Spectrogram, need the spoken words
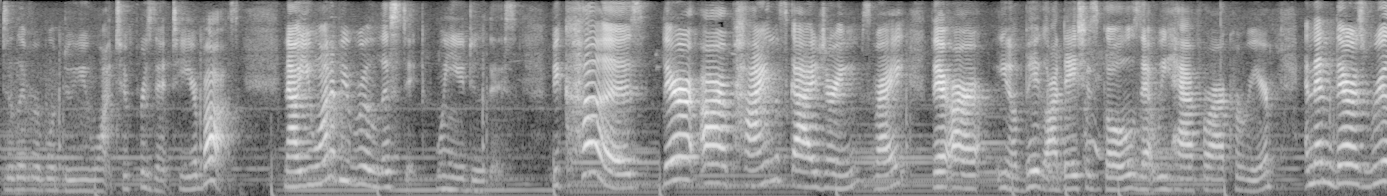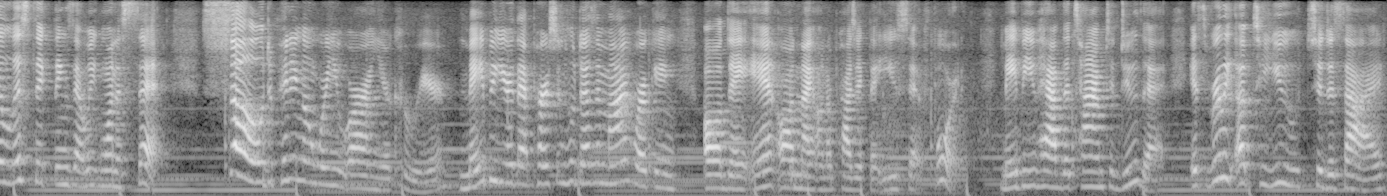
deliverable do you want to present to your boss. Now, you want to be realistic when you do this because there are pie in the sky dreams, right? There are, you know, big audacious goals that we have for our career. And then there's realistic things that we want to set. So, depending on where you are in your career, maybe you're that person who doesn't mind working all day and all night on a project that you set forth. Maybe you have the time to do that. It's really up to you to decide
